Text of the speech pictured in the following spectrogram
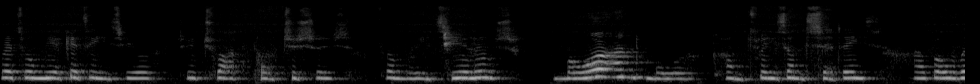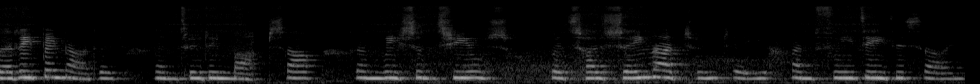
which will make it easier to track purchases from retailers. More and more countries and cities have already been added into the Maps app in recent years, which has seen a 2D and 3D design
